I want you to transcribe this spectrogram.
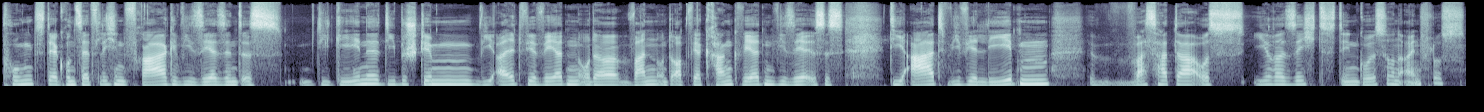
Punkt der grundsätzlichen Frage, wie sehr sind es die Gene, die bestimmen, wie alt wir werden oder wann und ob wir krank werden, wie sehr ist es die Art, wie wir leben. Was hat da aus Ihrer Sicht den größeren Einfluss?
